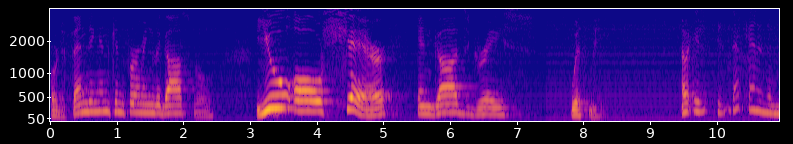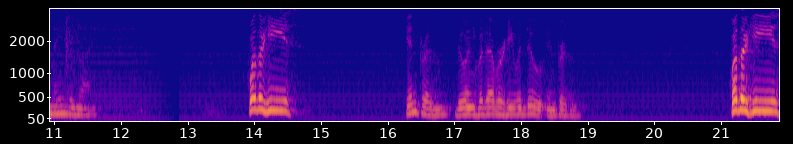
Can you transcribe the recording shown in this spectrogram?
or defending and confirming the gospel, you all share in God's grace with me. Now, is, is that kind of an amazing life? Whether he's in prison, doing whatever he would do in prison, whether he's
